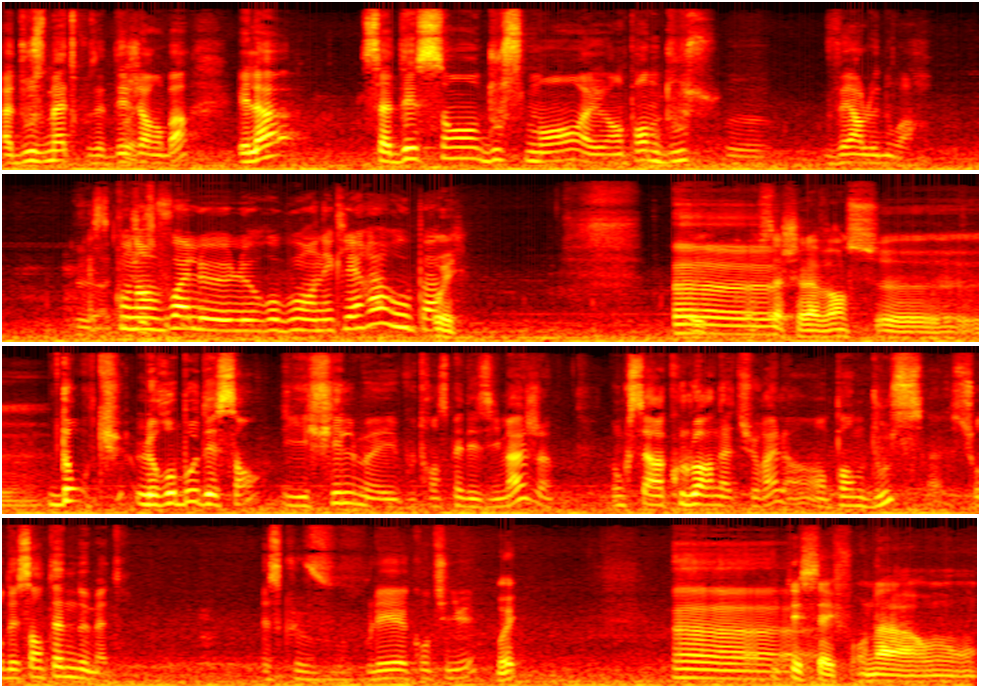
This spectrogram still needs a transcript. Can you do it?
à 12 mètres, vous êtes déjà en bas. Et là, ça descend doucement, et en pente douce, euh, vers le noir. Est-ce qu'on envoie que- le, le robot en éclaireur ou pas? Oui, Euh, on sache à l'avance. euh, Donc, le robot descend, il filme et vous transmet des images. Donc, c'est un couloir naturel, hein, en pente douce, euh, sur des centaines de mètres. Est-ce que vous voulez continuer? Oui. Euh, Tout est safe. On, a, on,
